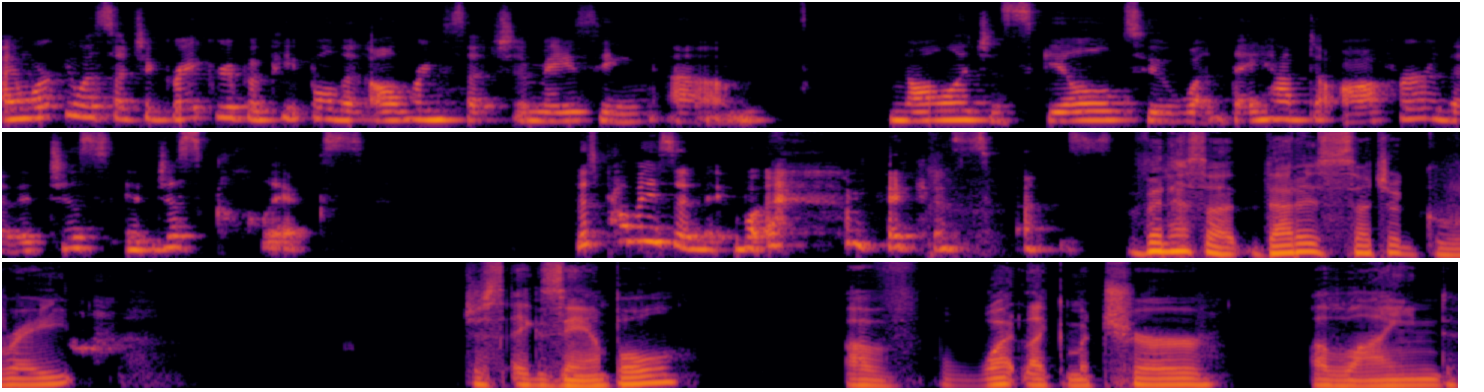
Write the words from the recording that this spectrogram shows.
I'm working with such a great group of people that all bring such amazing um, knowledge and skill to what they have to offer that it just it just clicks. This probably isn't what making sense. Vanessa, that is such a great just example of what like mature aligned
